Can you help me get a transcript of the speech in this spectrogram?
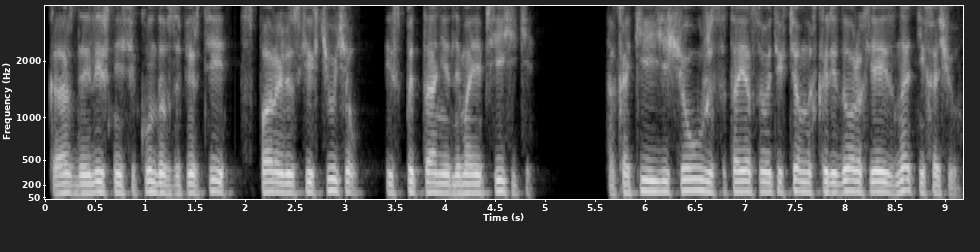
Каждая лишняя секунда в заперти с парой людских чучел — испытание для моей психики. А какие еще ужасы таятся в этих темных коридорах, я и знать не хочу.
